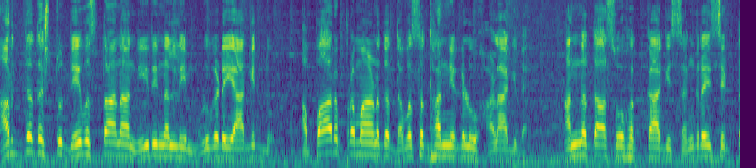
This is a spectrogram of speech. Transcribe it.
ಅರ್ಧದಷ್ಟು ದೇವಸ್ಥಾನ ನೀರಿನಲ್ಲಿ ಮುಳುಗಡೆಯಾಗಿದ್ದು ಅಪಾರ ಪ್ರಮಾಣದ ದವಸಧಾನ್ಯಗಳು ಹಾಳಾಗಿವೆ. ಅನ್ನದಾಸೋಹಕ್ಕಾಗಿ ಸಂಗ್ರಹಿಸಿಟ್ಟ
